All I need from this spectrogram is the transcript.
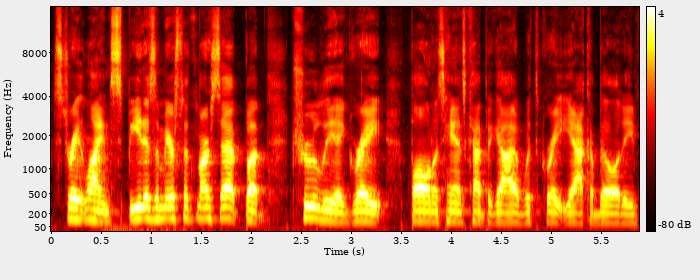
straight line speed as Ihmir Smith-Marsette, but truly a great ball in his hands type of guy with great YAC ability.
